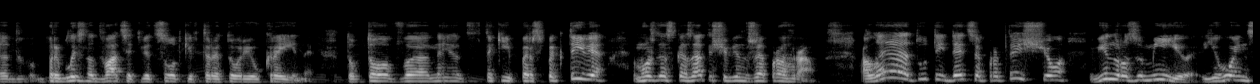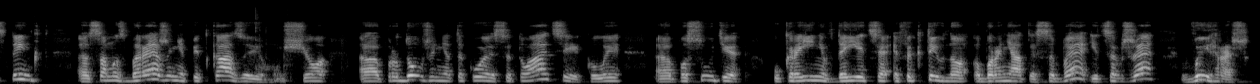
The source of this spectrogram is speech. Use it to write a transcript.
е, приблизно 20% території України. Тобто, в, в такій перспективі можна сказати, що він вже програв. Але тут йдеться про те, що він розуміє його інстинкт е, самозбереження підказує йому, що е, продовження такої ситуації, коли е, по суті Україні вдається ефективно обороняти себе, і це вже виграш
